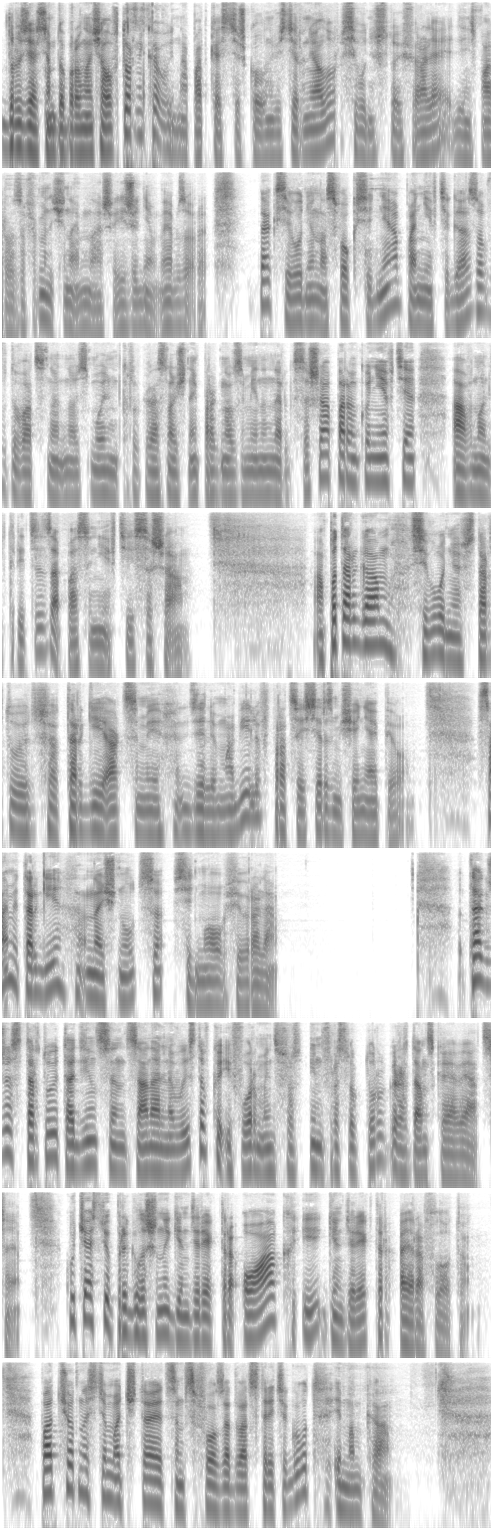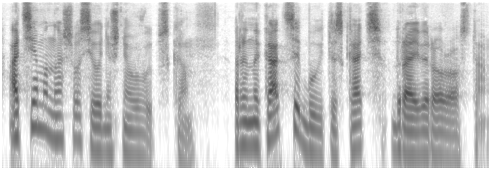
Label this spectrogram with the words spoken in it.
Друзья, всем доброго начала вторника. Вы на подкасте Школы инвестирования Алор. Сегодня 6 февраля, День Морозов, мы начинаем наши ежедневные обзоры. Так, сегодня у нас в фокусе дня по нефти и газу. В 20.00 смотрим краткосрочные прогнозы Минэнерго США по рынку нефти, а в 0.30 запасы нефти из США. А по торгам сегодня стартуют торги акциями Делимобиля в процессе размещения IPO. Сами торги начнутся 7 февраля. Также стартует 11 национальная выставка и форум инфра инфраструктуры гражданской авиации. К участию приглашены гендиректор ОАК и гендиректор Аэрофлота. По отчетностям отчитается МСФО за 2023 год ММК. А тема нашего сегодняшнего выпуска. Рынок акций будет искать драйвера роста.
